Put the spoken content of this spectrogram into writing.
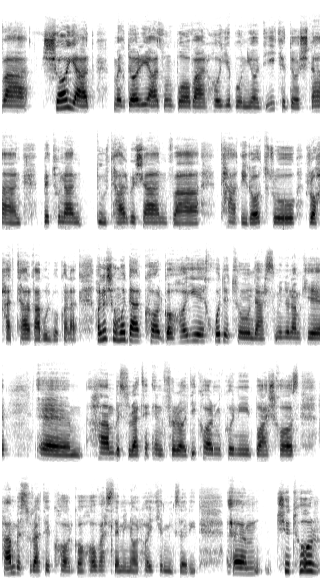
و شاید مقداری از اون باورهای بنیادی که داشتن بتونن دورتر بشن و تغییرات رو راحتتر قبول بکنن. حالا شما در کارگاه های خودتون درس می‌دونم که هم به صورت انفرادی کار می‌کنید با اشخاص هم به صورت کارگاه ها و سمینارهایی که می‌گذارید. چطور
